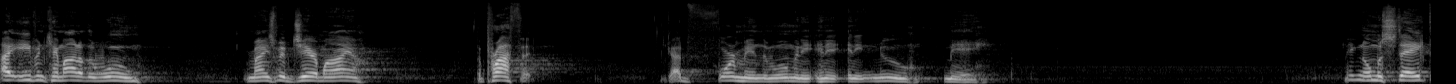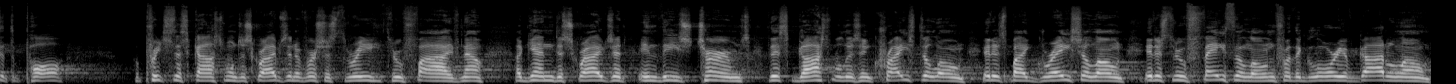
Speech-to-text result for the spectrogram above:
I even came out of the womb. Reminds me of Jeremiah, the prophet. God formed me in the womb, and he, and he, and he knew me. Make no mistake that the Paul who preached this gospel and describes it in verses 3 through 5. Now, again, describes it in these terms. This gospel is in Christ alone. It is by grace alone. It is through faith alone for the glory of God alone.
